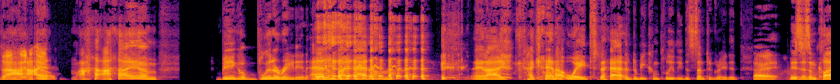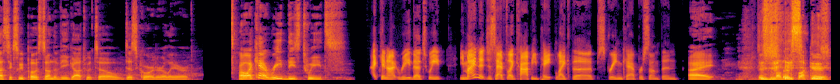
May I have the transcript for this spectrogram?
good to I, go. I, I am being obliterated atom by atom, and I I cannot wait to have to be completely disintegrated. All right. These are some classics we posted on the Vigatwito Discord earlier. Oh, I can't read these tweets. I cannot read that tweet. You might just have to like copy paste like the screen cap or something. All right, this motherfucker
